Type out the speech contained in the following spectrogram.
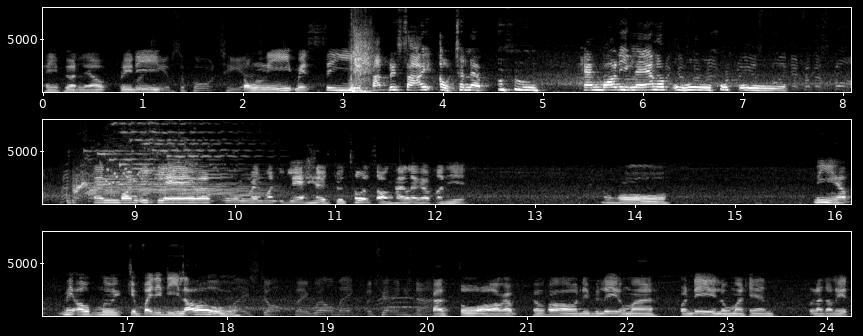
ให้เพื่อนแล้วเบรดี้ตรงนี้เมสซี่ซัดด้วยซ้าย เอ้าฉลับอื้อหือแฮนด์บอลอีกแล้วครับ โอ้โหแฮนด์บอลอีกแล้วครับโอ้แฮนด์บอลอีกแล้ว จุดโทษสองครั้งแล้วครับตอนนี้ โอ้โห นี่ครับ ไม่เอามือเก็บไว้ดีๆแล้วกาสโตออกครับ แล้วก็เอาเดบิเล่ลงมาคอนเด้ลงมาแทนลาตาเลส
